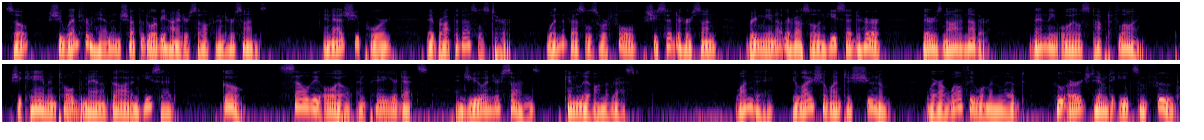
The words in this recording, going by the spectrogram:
So she went from him and shut the door behind herself and her sons. And as she poured, they brought the vessels to her. When the vessels were full, she said to her son, Bring me another vessel. And he said to her, There is not another. Then the oil stopped flowing. She came and told the man of God, and he said, Go, sell the oil and pay your debts, and you and your sons can live on the rest. One day Elisha went to Shunem, where a wealthy woman lived, who urged him to eat some food.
